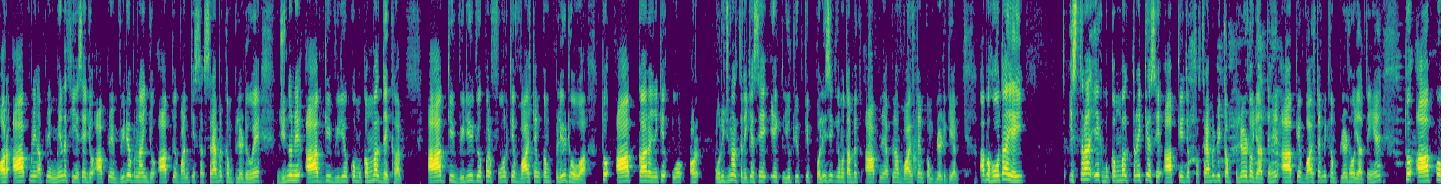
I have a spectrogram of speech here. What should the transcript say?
और आपने अपनी मेहनत ही से जो आपने वीडियो बनाई जो आपके वन के सब्सक्राइबर कंप्लीट हुए, जिन्होंने आपकी वीडियो को मुकम्मल देखा, आपकी वीडियो के ऊपर फोर के वॉच टाइम कंप्लीट हुआ तो आपका यानी कि और ओरिजिनल तरीके से एक यूट्यूब की पॉलिसी के मुताबिक आपने अपना वॉच टाइम कंप्लीट किया। अब होता यही, इस तरह एक मुकम्मल तरीके से आपके जब सब्सक्राइबर भी कंप्लीट हो जाते हैं, आपके वॉच टाइम भी कंप्लीट हो जाते हैं तो आपको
